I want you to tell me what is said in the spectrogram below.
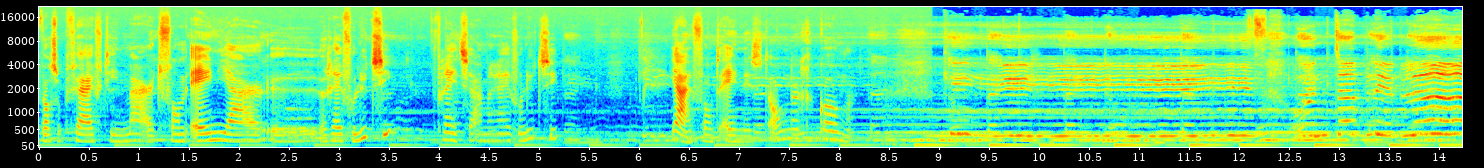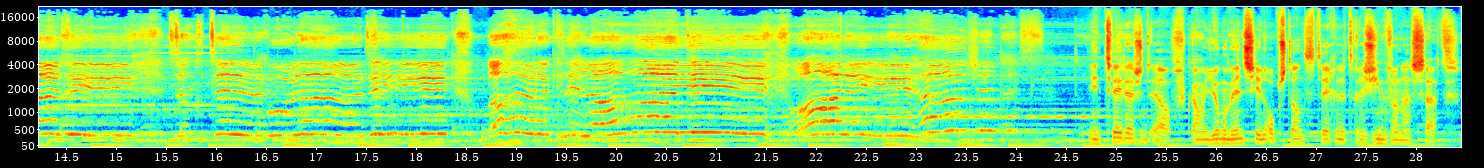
was op 15 maart, van één jaar eh, revolutie, vreedzame revolutie. Ja, en van het een is het ander gekomen. ظهرك للعادي وعليها جبس In 2011 kwamen jonge mensen in opstand tegen het regime van Assad.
